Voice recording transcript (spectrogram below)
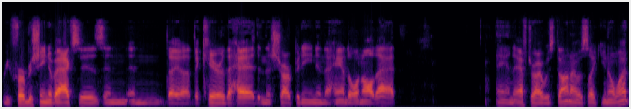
refurbishing of axes and and the uh, the care of the head and the sharpening and the handle and all that. And after I was done, I was like, you know what?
